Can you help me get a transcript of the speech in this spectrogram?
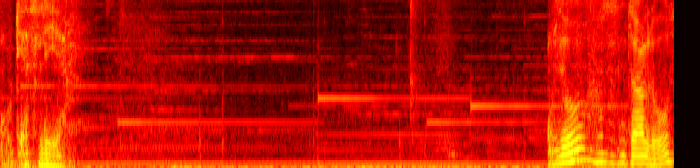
Oh, der ist leer. So, was ist denn da los?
